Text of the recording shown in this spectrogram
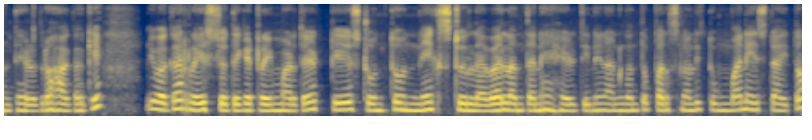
ಅಂತ ಹೇಳಿದ್ರು. ಹಾಗಾಗಿ ಇವಾಗ ರೈಸ್ ಜೊತೆಗೆ ಟ್ರೈ ಮಾಡಿದೆ. ಟೇಸ್ಟ್ ಅಂತೂ ನೆಕ್ಸ್ಟ್ ಲೆವೆಲ್ ಅಂತಲೇ ಹೇಳ್ತೀನಿ. ನನಗಂತೂ ಪರ್ಸ್ನಲಿ ತುಂಬಾ ಇಷ್ಟ ಆಯಿತು.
